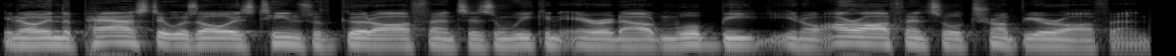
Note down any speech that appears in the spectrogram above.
You know, in the past, it was always teams with good offenses, and we can air it out, and we'll beat. You know, our offense will trump your offense.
